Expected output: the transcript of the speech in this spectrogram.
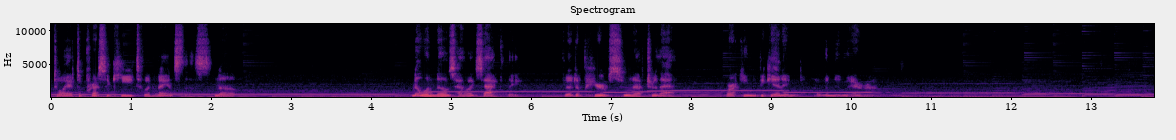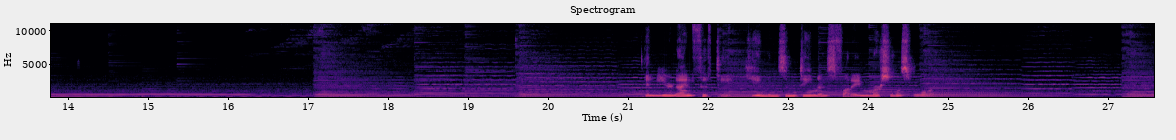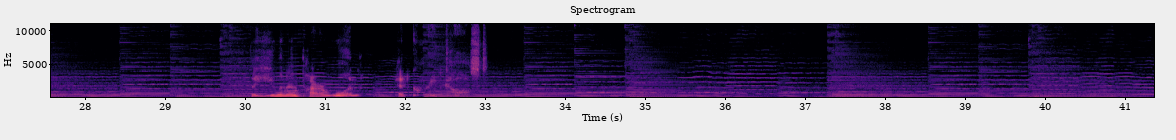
Do I have to press a key to advance this? No. No one knows how exactly, but it appeared soon after that, marking the beginning of a new era. In year 950, humans and demons fought a merciless war. Human empire won at great cost.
